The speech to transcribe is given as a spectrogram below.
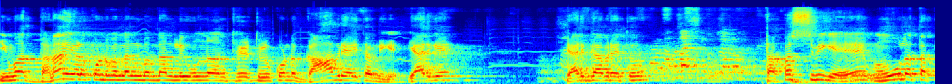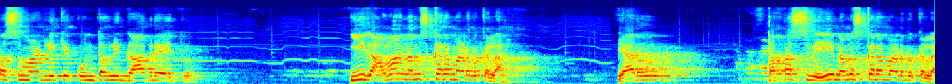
ಇವ ದನ ಎಳ್ಕೊಂಡು ಬಂದಂಗೆ ಬಂದಾನ್ಲಿ ಇವನ್ನ ಅಂತ ಹೇಳಿ ತಿಳ್ಕೊಂಡು ಗಾಬರಿ ಆಯ್ತು ಅವನಿಗೆ. ಯಾರಿಗೆ? ಯಾರಿಗೆ ಗಾಬರಿ ಆಯ್ತು? ತಪಸ್ವಿಗೆ ಮೂಲ ತಪಸ್ಸು ಮಾಡಲಿಕ್ಕೆ ಕುಂತವನಿಗೆ ಗಾಬರಿ ಆಯ್ತು. ಈಗ ಅವ ನಮಸ್ಕಾರ ಮಾಡ್ಬೇಕಲ್ಲ. ಯಾರು? ತಪಸ್ವಿ ನಮಸ್ಕಾರ ಮಾಡ್ಬೇಕಲ್ಲ.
